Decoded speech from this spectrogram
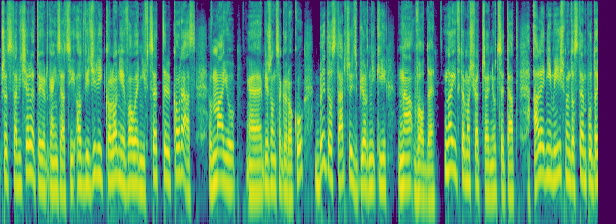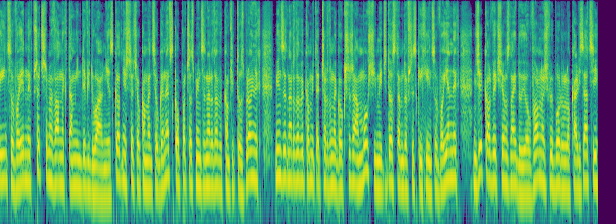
przedstawiciele tej organizacji odwiedzili kolonię Wołeniwce tylko raz w maju bieżącego roku, by dostarczyć zbiorniki na wodę. No i w tym oświadczeniu cytat, ale nie mieliśmy dostępu do jeńców wojennych przetrzymywanych tam indywidualnie. Zgodnie z trzecią konwencją genewską podczas międzynarodowych konfliktów zbrojnych Międzynarodowy Komitet Czerwonego Krzyża musi mieć dostęp do wszystkich jeńców wojennych, gdziekolwiek się znajdują. Wolność wyboru lokalizacji,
